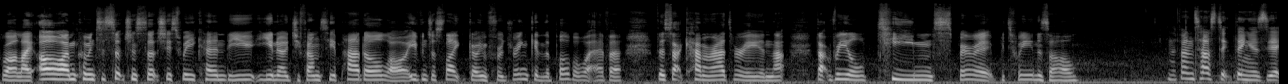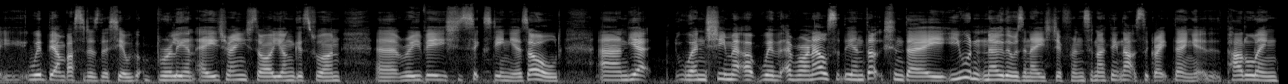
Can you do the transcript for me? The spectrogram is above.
We're all like, "Oh, I'm coming to such and such this weekend. Do you you know, do you fancy a paddle?" Or even just like going for a drink in the pub or whatever. There's that camaraderie and that that real team spirit between us all. And the fantastic thing is that with the ambassadors this year, we've got a brilliant age range. So our youngest one, uh, Ruby, she's 16 years old, and yet when she met up with everyone else at the induction day, you wouldn't know there was an age difference. And I think that's the great thing. It, paddling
